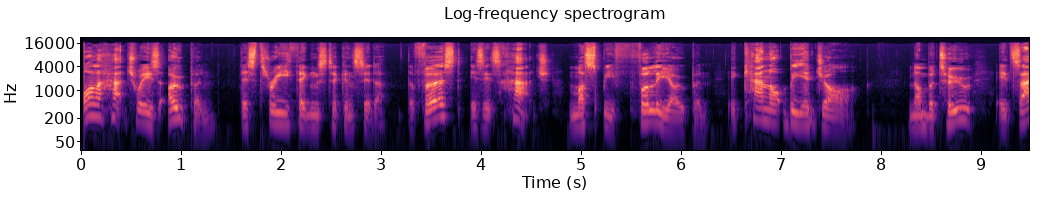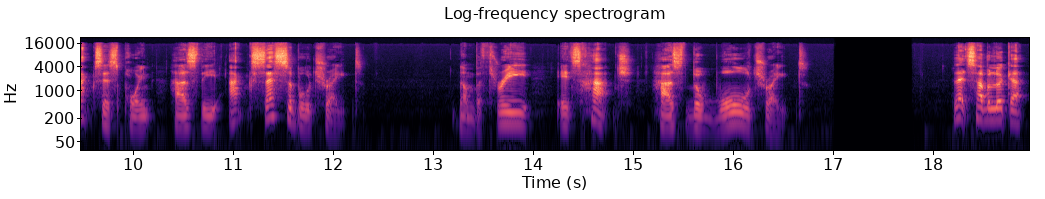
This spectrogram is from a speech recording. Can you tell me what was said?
While a hatchway is open, there's three things to consider. The first is its hatch must be fully open. It cannot be ajar. Number two, its access point has the accessible trait. Number three, its hatch has the wall trait. Let's have a look at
